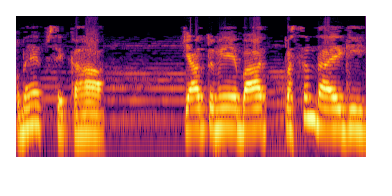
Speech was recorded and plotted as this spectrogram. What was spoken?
قبیب سے کہا، کیا تمہیں یہ بات پسند آئے گی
